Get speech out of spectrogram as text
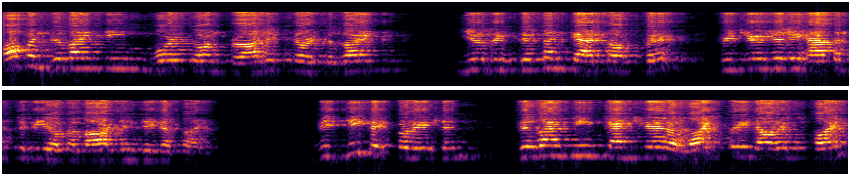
Often design team work on projects or design using different CAD software, which usually happens to be of a large in data size. With deep exploration, design team can share a lightweight RX file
